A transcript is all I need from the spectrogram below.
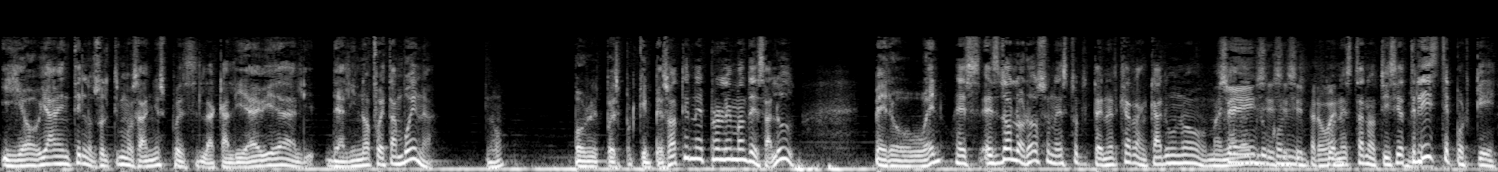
Y obviamente en los últimos años, pues la calidad de vida de Ali, de Ali no fue tan buena, ¿no? Por- pues porque empezó a tener problemas de salud. Pero bueno, es, es doloroso, Néstor, tener que arrancar uno mañana Sí, en Blue sí, con, sí, sí, pero con bueno. esta noticia triste, porque,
